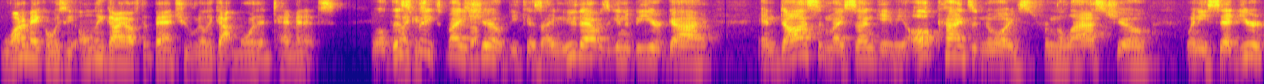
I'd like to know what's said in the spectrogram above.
Wanamaker was the only guy off the bench who really got more than 10 minutes. Well, this like makes my so. show because I knew that was going to be your guy. And Dawson, my son, gave me all kinds of noise from the last show when he said you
